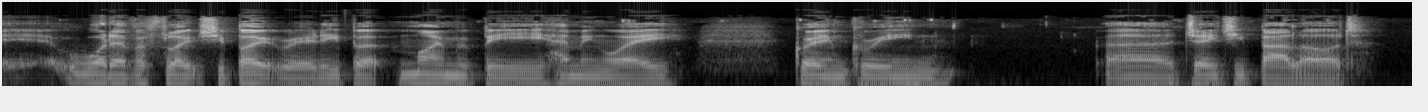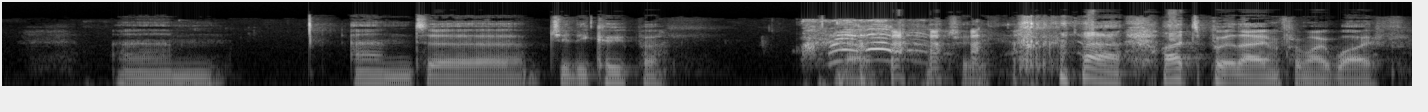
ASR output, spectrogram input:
Eh, Whatever floats your boat, really. But mine would be Hemingway, Graham Greene, uh, J.G. Ballard, um, and uh, Jilly Cooper. No. I had to put that in for my wife.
